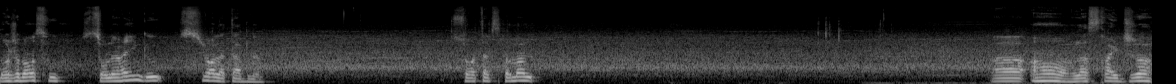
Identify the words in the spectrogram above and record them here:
Moi, je m'en fous. Sur le ring ou sur la table Sur la table, c'est pas mal. Ah, oh, last ride, genre.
